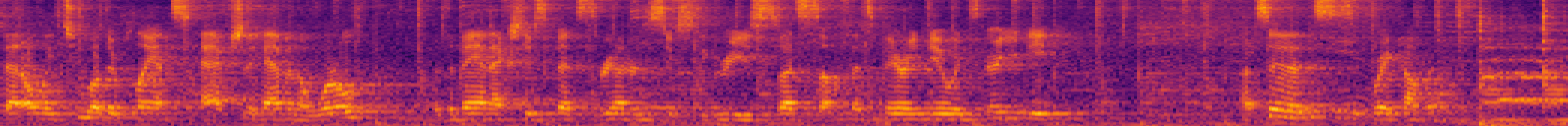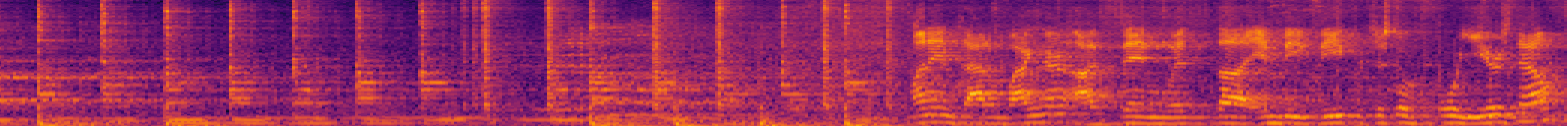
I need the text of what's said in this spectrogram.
that only two other plants actually have in the world, where the van actually spins 360 degrees. So that's something that's very new and it's very unique. I'd say that this is a great company. My name is Adam Wagner. I've been with uh, MBV for just over four years now.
